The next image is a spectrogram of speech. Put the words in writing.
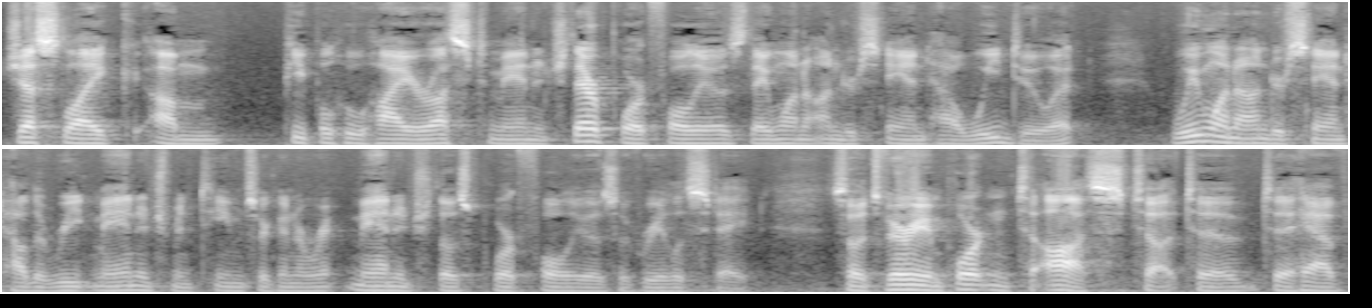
Just like um, people who hire us to manage their portfolios, they want to understand how we do it. We want to understand how the REIT management teams are going to re- manage those portfolios of real estate. So it's very important to us to, to, to have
